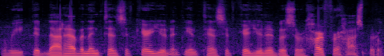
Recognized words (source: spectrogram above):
We did not have an intensive care unit. The intensive care unit was at Hartford Hospital.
